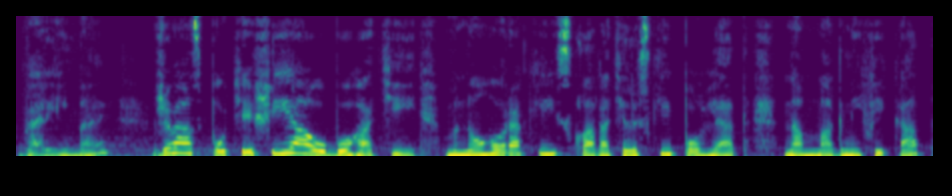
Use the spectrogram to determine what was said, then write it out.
Veríme, že vás poteší a obohatí mnohoraký skladateľský pohľad na magnifikát,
